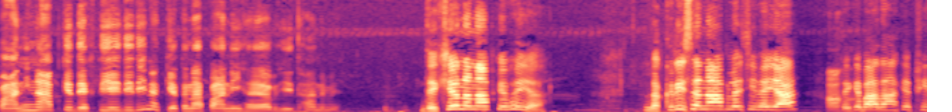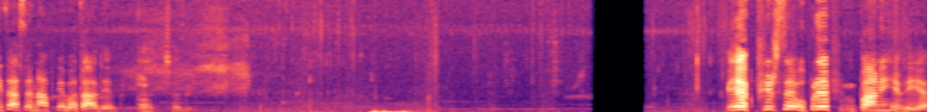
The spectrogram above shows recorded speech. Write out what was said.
पानी नाप के देखती है दीदी ना कितना पानी है अभी धान में? देखियो ना नाप के भैया। लकड़ी से नाप ले भैया हाँ ताके बाद अहाँ के फीता से नाप के बता देब। अच्छा एक फीट से ऊपरे पानी है भैया।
